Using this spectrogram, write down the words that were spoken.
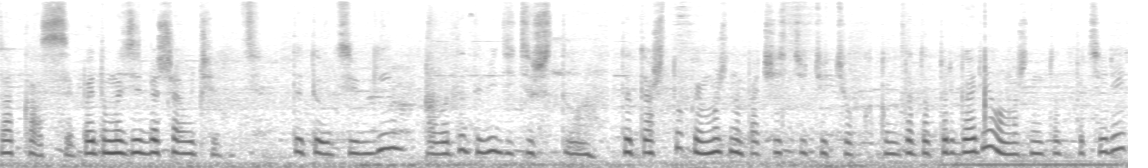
за кассой. Поэтому здесь большая очередь. Вот это утюги. А вот это, видите, что? Вот эта штука, и можно почистить утюг. Когда тут пригорело, можно тут потереть,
